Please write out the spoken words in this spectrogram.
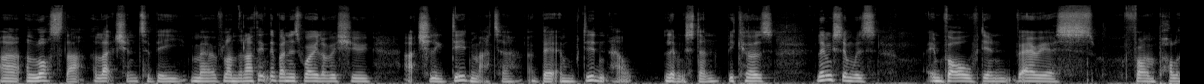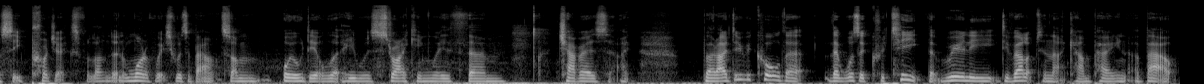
uh, and lost that election to be mayor of London. I think the Venezuela issue actually did matter a bit and didn't help Livingstone because Livingstone was involved in various foreign policy projects for London, and one of which was about some oil deal that he was striking with um, Chavez. I, but I do recall that there was a critique that really developed in that campaign about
